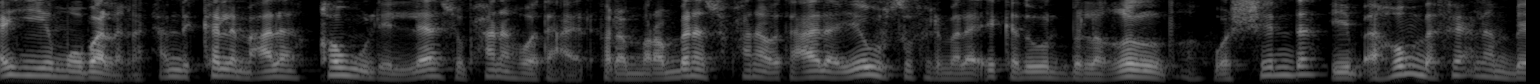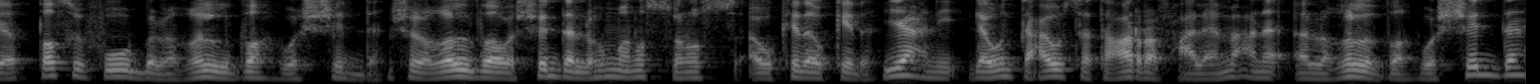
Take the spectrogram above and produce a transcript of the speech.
أي مبالغة. إحنا بنتكلم على قول الله سبحانه وتعالى. فلما ربنا سبحانه وتعالى يوصف الملائكة دول بالغلظة والشدة يبقى هم فعلا بيتصفوا بالغلظة والشدة. مش الغلظة والشدة اللي هم نص نص أو كده وكده. يعني لو أنت عاوز تتعرف على معنى الغلظة والشدة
